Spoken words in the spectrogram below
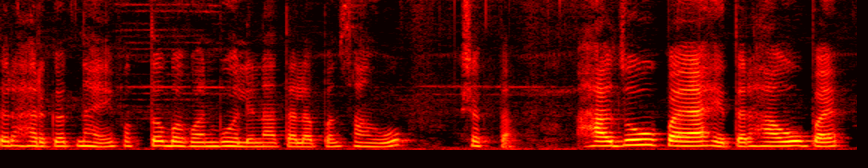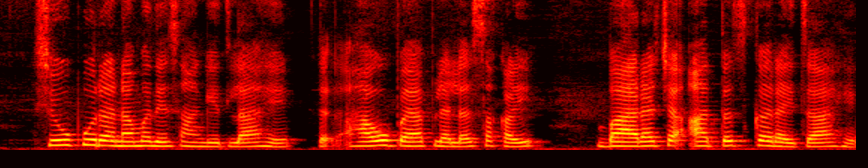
तर हरकत नाही. फक्त भगवान भोलेनाथाला पण सांगू शकता. हा जो उपाय आहे तर हा उपाय शिवपुराणामध्ये सांगितलं आहे. तर हा उपाय आपल्याला सकाळी बाराच्या आतच करायचा आहे.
